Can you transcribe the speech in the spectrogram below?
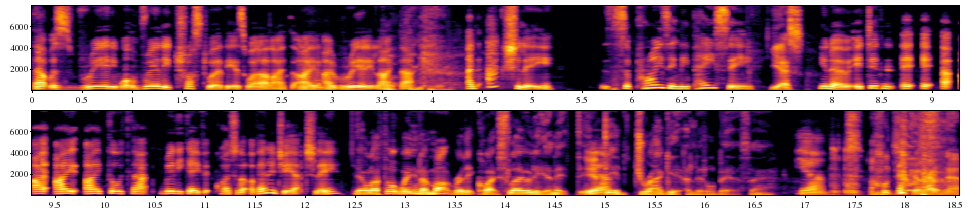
That was really really trustworthy as well. I th- Mm-hmm. I, I really like that, thank you. and actually, surprisingly pacey. Yes. You know, it didn't. It, it, I, I I thought that really gave it quite a lot of energy. Actually, Yeah, well, I thought, well, you know, Mark read it quite slowly and it, it Yeah. did drag it a little bit. So, yeah. I'll just go ahead now.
